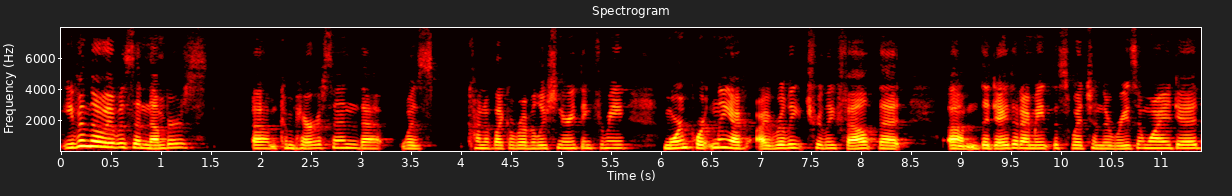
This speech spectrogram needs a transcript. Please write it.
even though it was a numbers um, comparison that was kind of like a revolutionary thing for me, more importantly, i I really truly felt that um, the day that I made the switch and the reason why I did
